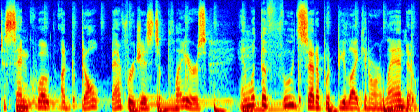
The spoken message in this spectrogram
to send, quote, adult beverages to players, and what the food setup would be like in Orlando.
